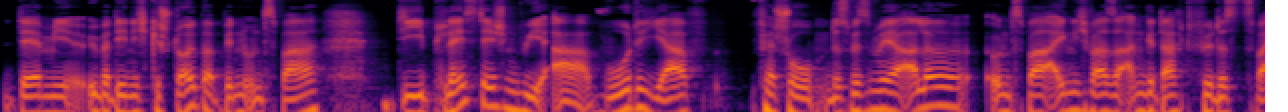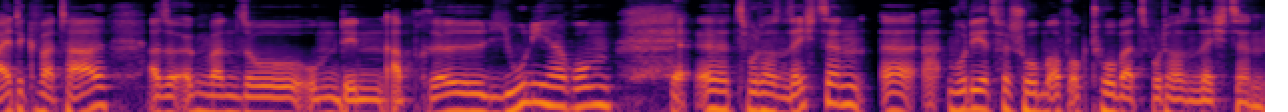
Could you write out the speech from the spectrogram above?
der mir, über den ich gestolpert bin, und zwar die PlayStation VR wurde ja verschoben. Das wissen wir ja alle. Und zwar eigentlich war sie angedacht für das zweite Quartal, also irgendwann so um den April, Juni herum ja. äh, 2016, äh, wurde jetzt verschoben auf Oktober 2016.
